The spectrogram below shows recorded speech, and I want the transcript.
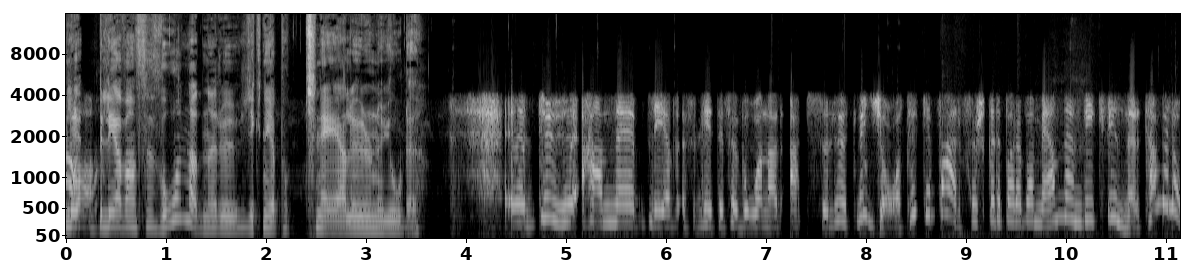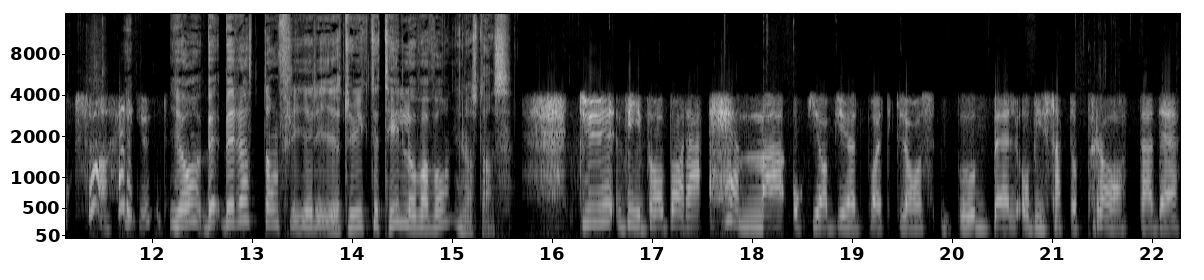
ble, blev han förvånad när du gick ner på knä eller hur du nu gjorde? Du, han eh, blev lite förvånad, absolut. Men jag tycker varför ska det bara vara männen? Vi kvinnor kan väl också, herregud. Ja, be berätta om frieriet. Hur gick det till och var var ni någonstans? Du, vi var bara hemma och jag bjöd på ett glas bubbel och vi satt och pratade.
